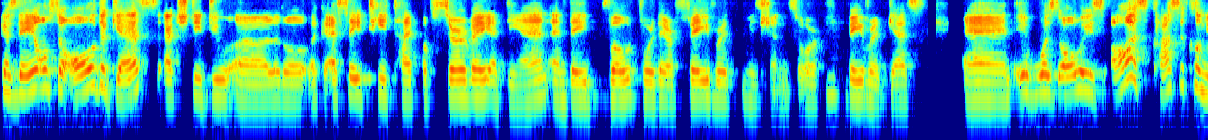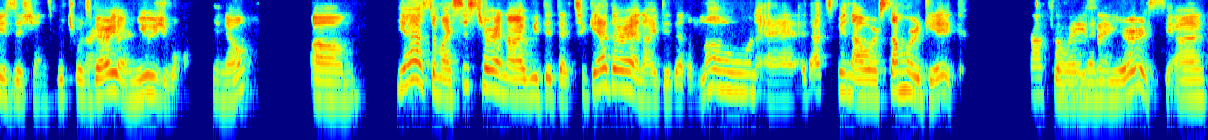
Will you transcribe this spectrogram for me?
because they also all the guests actually do a little like SAT type of survey at the end and they vote for their favorite musicians or mm-hmm. favorite guests. And it was always us classical musicians which was right. very unusual you know um, yeah, so my sister and I, we did that together, and I did that alone, and that's been our summer gig that's for amazing. many years. And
